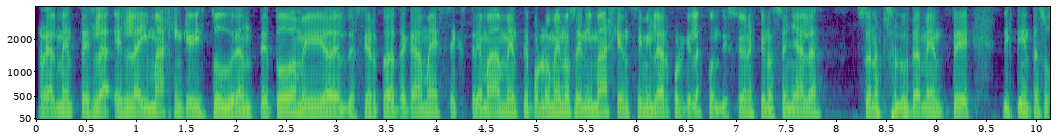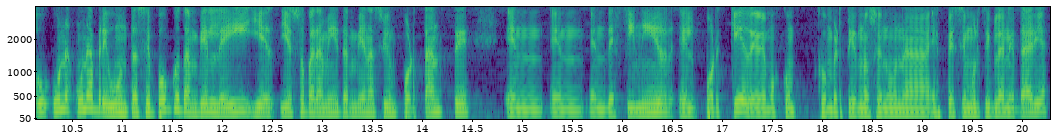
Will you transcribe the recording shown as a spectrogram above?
Realmente es la, es la imagen que he visto durante toda mi vida del desierto de Atacama. Es extremadamente, por lo menos en imagen, similar, porque las condiciones que nos señala son absolutamente distintas. Una, pregunta, hace poco también leí, y, eso para mí también ha sido importante en, definir el por qué debemos convertirnos en una especie multiplanetaria,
